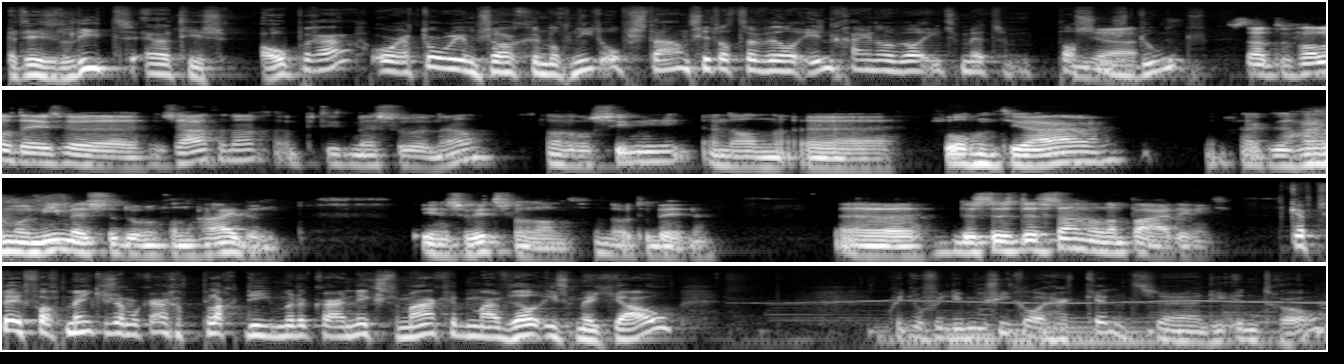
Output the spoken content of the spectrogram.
Het is lied en het is opera. Oratorium zag ik er nog niet op staan. Zit dat er wel in? Ga je nog wel iets met passies ja, doen? Er staat toevallig deze zaterdag een Petit Messe van Rossini. En dan uh, volgend jaar ga ik de harmoniemessen doen van Haydn in Zwitserland, notabene. Uh, dus er, er staan wel een paar dingetjes. Ik heb twee fragmentjes aan elkaar geplakt die met elkaar niks te maken hebben, maar wel iets met jou. Ik weet niet of je die muziek al herkent, uh, die intro.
